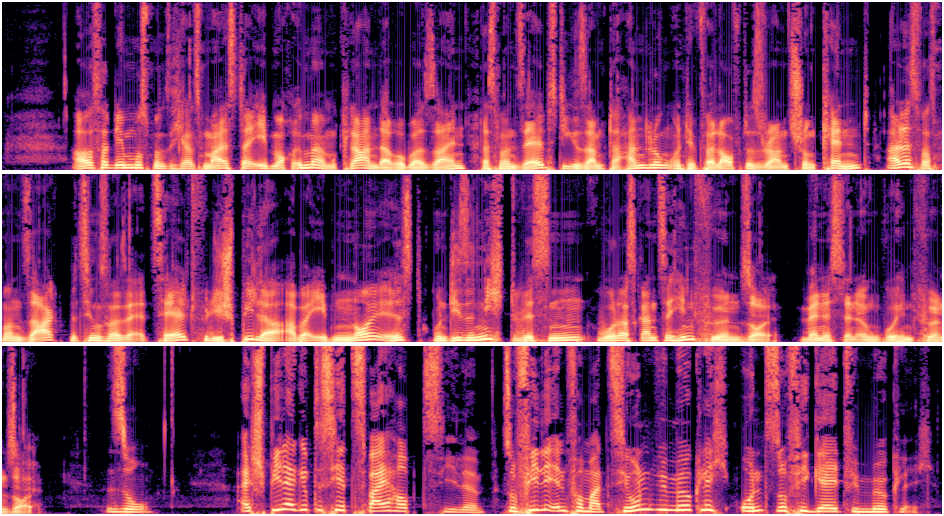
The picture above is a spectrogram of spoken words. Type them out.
Außerdem muss man sich als Meister eben auch immer im Klaren darüber sein, dass man selbst die gesamte Handlung und den Verlauf des Runs schon kennt, alles was man sagt bzw. erzählt für die Spieler aber eben neu ist und diese nicht wissen, wo das Ganze hinführen soll, wenn es denn irgendwo hinführen soll. So. Als Spieler gibt es hier zwei Hauptziele. So viele Informationen wie möglich und so viel Geld wie möglich.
